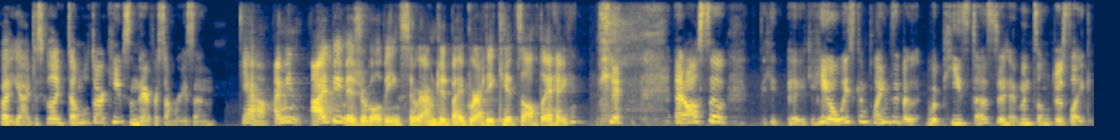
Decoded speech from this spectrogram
But yeah, I just feel like Dumbledore keeps him there for some reason. yeah, I mean, I'd be miserable being surrounded by bratty kids all day. Yeah, and also he, he always complains about what Peeves does to him, and Dumbledore's like,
